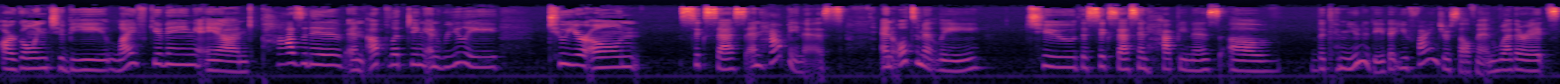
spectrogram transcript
are going to be life giving and positive and uplifting and really to your own success and happiness. And ultimately, to the success and happiness of the community that you find yourself in, whether it's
